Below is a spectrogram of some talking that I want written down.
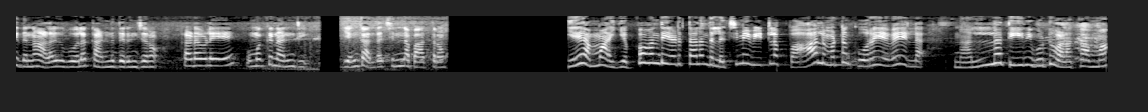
இதுன்னு அழகு போல கண்ணு தெரிஞ்சிடும் இல்ல. நல்லா தீனி போட்டு வளர்க்காமா.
